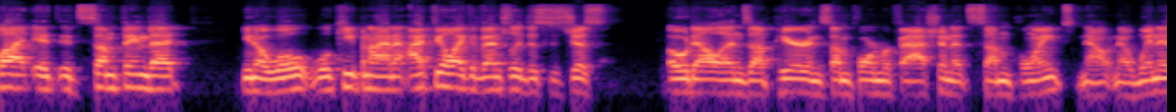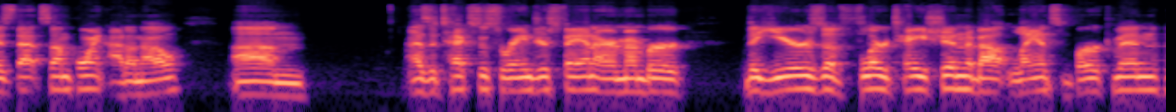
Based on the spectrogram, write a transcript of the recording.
but it, it's something that you know we'll we'll keep an eye on. I feel like eventually this is just Odell ends up here in some form or fashion at some point. Now, now when is that some point? I don't know. Um, as a Texas Rangers fan, I remember the years of flirtation about Lance Berkman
